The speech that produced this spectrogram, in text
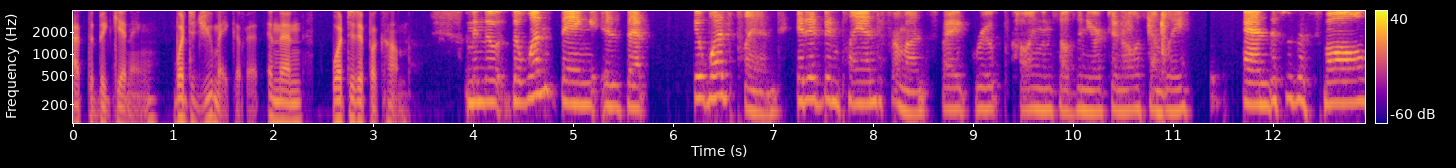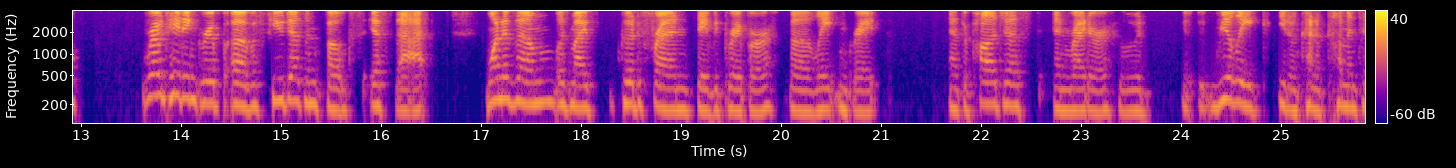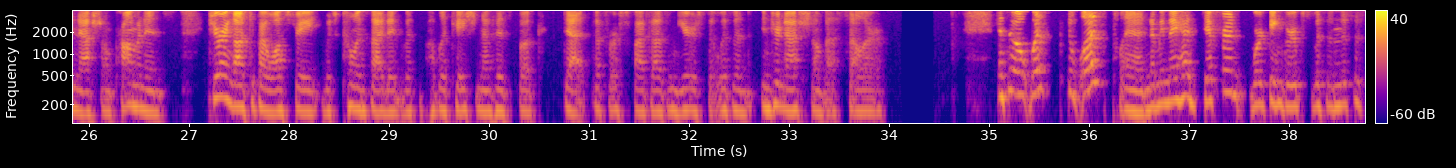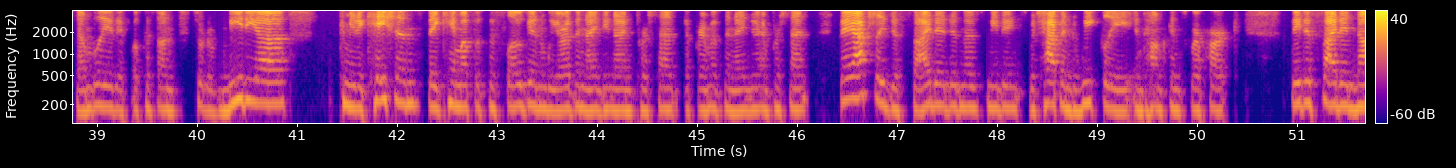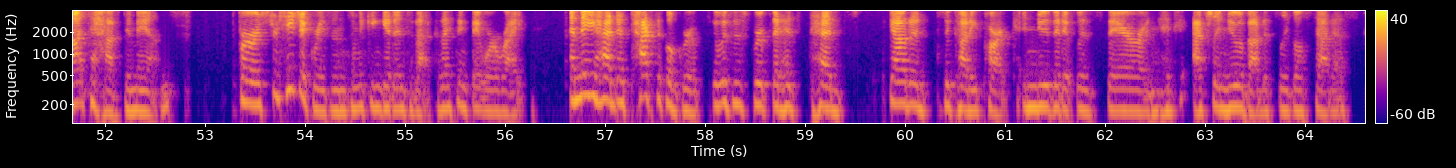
at the beginning? What did you make of it? And then what did it become? I mean, the, the one thing is that it was planned. It had been planned for months by a group calling themselves the New York General Assembly. And this was a small, rotating group of a few dozen folks, if that. One of them was my good friend, David Graeber, the late and great anthropologist and writer who would really, you know, kind of come into national prominence during Occupy Wall Street, which coincided with the publication of his book Debt: The First 5,000 Years, that was an international bestseller. And so it was it was planned. I mean, they had different working groups within this assembly. They focused on sort of media, communications. They came up with the slogan, We are the 99%, the frame of the 99%. They actually decided in those meetings, which happened weekly in Tompkins Square Park, they decided not to have demands for strategic reasons. And we can get into that because I think they were right. And they had a tactical group. It was this group that had had scouted Zuccotti Park and knew that it was there and had actually knew about its legal status.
